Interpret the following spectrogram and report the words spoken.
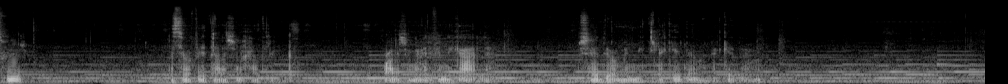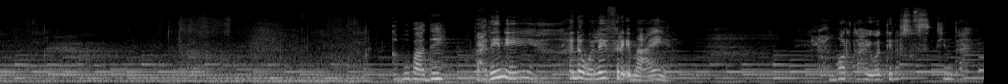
التصوير. بس وافقت علشان خاطرك وعلشان عارف إنك عاقلة. مش هيدعو منك لا كده ولا كده. طب وبعدين؟ بعدين إيه؟ أنا ولا يفرق معايا. الحمار ده هيودي نفسه في ستين داهية.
